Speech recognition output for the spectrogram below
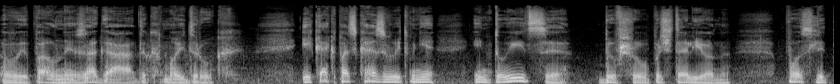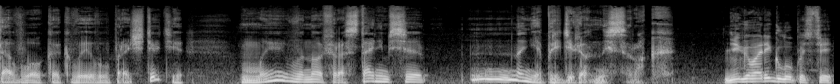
Вы полны загадок, мой друг. И, как подсказывает мне интуиция бывшего почтальона, после того, как вы его прочтете, мы вновь расстанемся на неопределенный срок. Не говори глупостей.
